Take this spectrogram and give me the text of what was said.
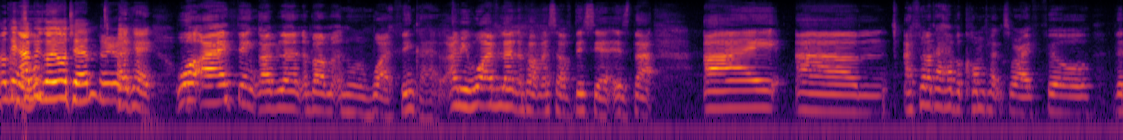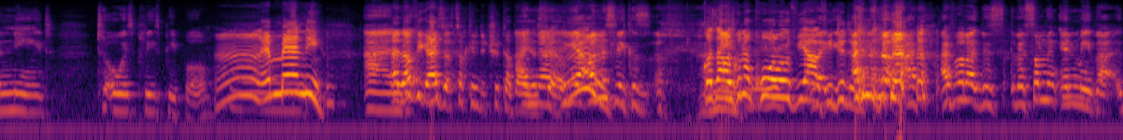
Okay, Cool. Abigail, your turn. Okay, what I think I've learned about my, no, what I think I have. I mean, what I've learned about myself this year is that I um I feel like I have a complex where I feel the need to always please people. Mm, and many. And I love you guys are talking the truth about I know, yourself. yeah, honestly, because Because I was gonna call you out if you didn't. I, I, feel like there's there's something in me that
